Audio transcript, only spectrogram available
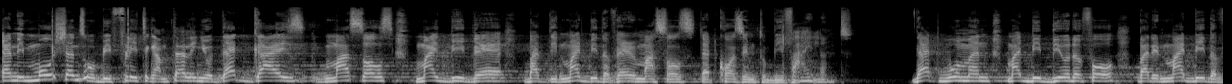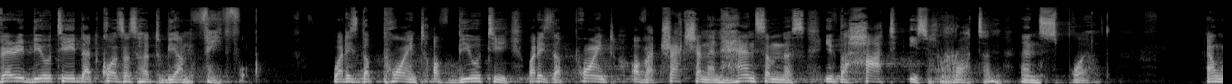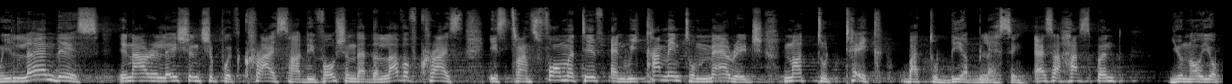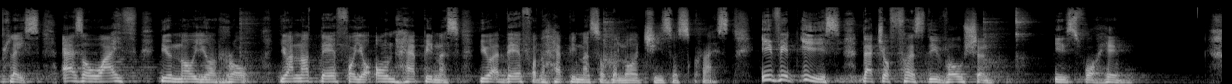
and emotions will be fleeting. I'm telling you, that guy's muscles might be there, but it might be the very muscles that cause him to be violent. That woman might be beautiful, but it might be the very beauty that causes her to be unfaithful. What is the point of beauty? What is the point of attraction and handsomeness if the heart is rotten and spoiled? And we learn this in our relationship with Christ, our devotion that the love of Christ is transformative and we come into marriage not to take, but to be a blessing. As a husband, you know your place. As a wife, you know your role. You are not there for your own happiness. You are there for the happiness of the Lord Jesus Christ. If it is that your first devotion is for Him.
